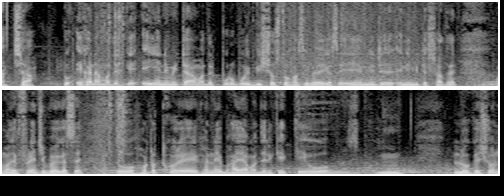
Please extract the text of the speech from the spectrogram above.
আচ্ছা তো এখানে আমাদেরকে এই এনিমিটা আমাদের পুরোপুরি বিশ্বস্ত হাসিল হয়ে গেছে, এই এনিমিটে এনিমিটার সাথে। আমাদের ফ্রেন্ডশিপ হয়ে গেছে। তো হঠাৎ করে এখানে ভাই আমাদেরকে কেউ লোকেশন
